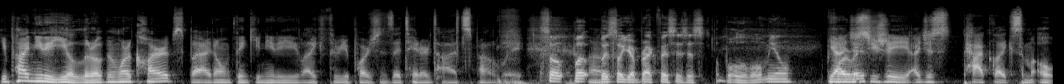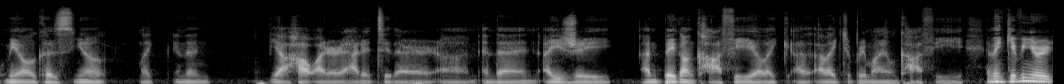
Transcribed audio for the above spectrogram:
You probably need to eat a little bit more carbs, but I don't think you need to eat like three portions of tater tots. Probably. So, but but so your breakfast is just a bowl of oatmeal. Yeah, I just race? usually I just pack like some oatmeal because you know like and then yeah, hot water added to there. Um, and then I usually I'm big on coffee. I like I, I like to bring my own coffee, and then giving your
